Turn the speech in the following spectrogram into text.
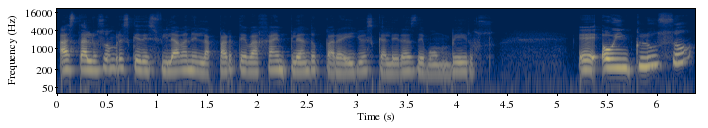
hasta los hombres que desfilaban en la parte baja empleando para ello escaleras de bomberos. Eh, o incluso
